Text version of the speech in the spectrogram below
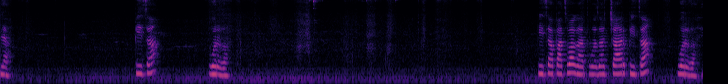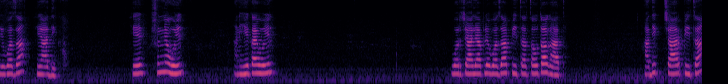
लिहा पीचा वर्ग. पीचा पाचवा घात वजा चार पीचा वर्ग. हे वजा हे अधिक. हे शून्य होईल. आणि हे काय होईल? वरचे आले आपले वजा पीचा चौथा घात. अधिक चार पीचा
